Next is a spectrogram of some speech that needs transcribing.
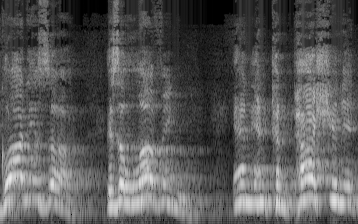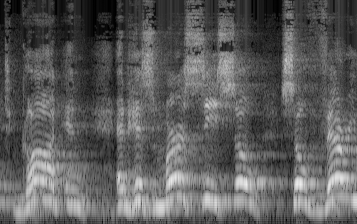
God is a, is a loving and, and compassionate God, and, and His mercy so, so very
